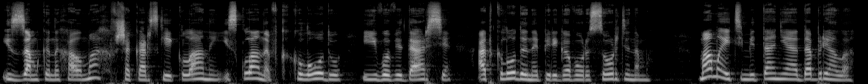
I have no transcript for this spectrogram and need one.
Из замка на холмах в шакарские кланы, из кланов к Клоду и его Видарсе, от Клода на переговоры с Орденом. Мама эти метания одобряла,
